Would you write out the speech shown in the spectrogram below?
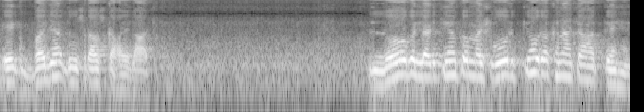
ایک وجہ دوسرا اس کا علاج۔ لوگ لڑکیوں کو مشغول کیوں رکھنا چاہتے ہیں؟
